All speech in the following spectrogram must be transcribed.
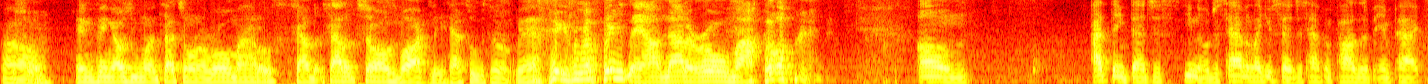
For um, sure. Anything else you want to touch on? On role models? Shout out, shout out to charles barkley. That's who was remember he saying i'm not a role model. I think that just you know just having like you said just having positive impact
